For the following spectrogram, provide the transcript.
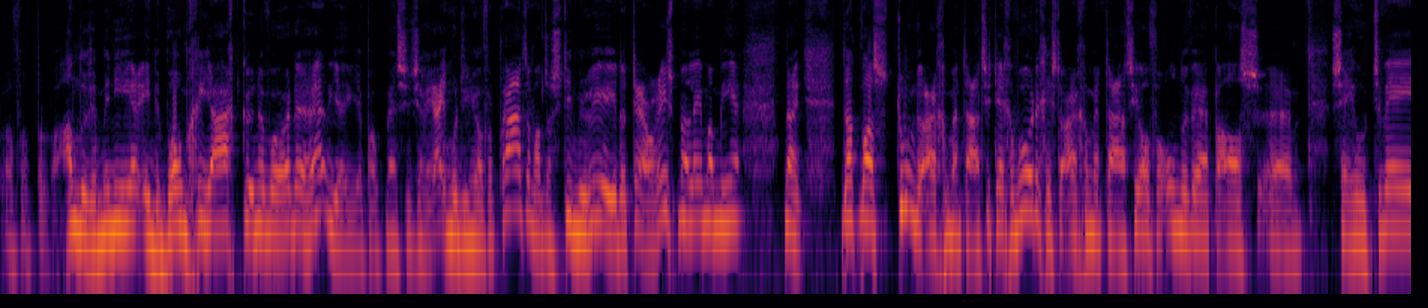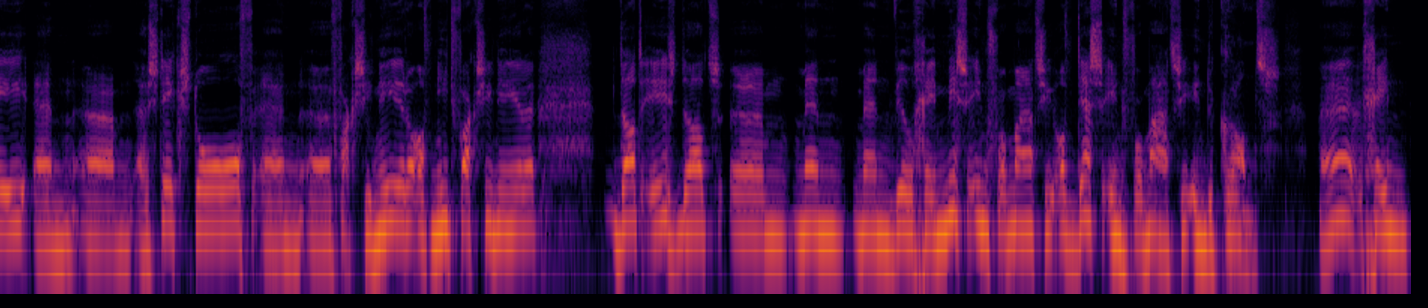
of, op een andere manier in de boom gejaagd kunnen worden. Hè? Je, je, hebt ook mensen die zeggen, ja, je moet er niet over praten, want dan stimuleer je de terrorisme alleen maar meer. Nee, dat was toen de argumentatie. Tegenwoordig is de argumentatie over onderwerpen als uh, CO2 en uh, stikstof en uh, vaccineren of niet vaccineren dat is dat ehm, men, men wil geen misinformatie of desinformatie in de krant. Geen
